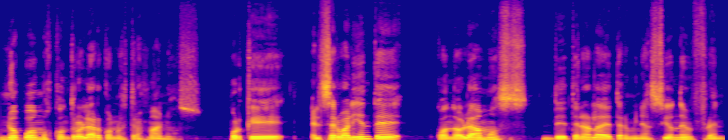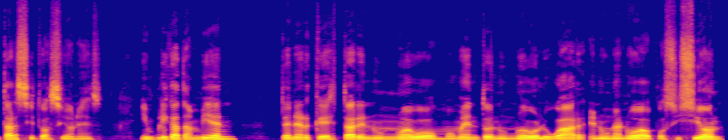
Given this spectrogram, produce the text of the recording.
no podemos controlar con nuestras manos. Porque el ser valiente cuando hablábamos de tener la determinación de enfrentar situaciones, implica también tener que estar en un nuevo momento, en un nuevo lugar, en una nueva posición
